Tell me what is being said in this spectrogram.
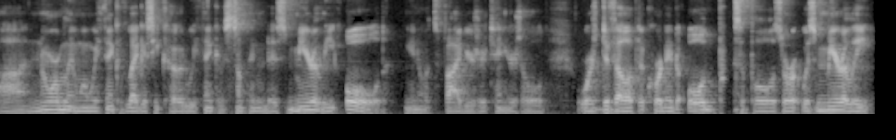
Uh, normally, when we think of legacy code, we think of something that is merely old. You know, it's five years or ten years old, or is developed according to old principles, or it was merely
